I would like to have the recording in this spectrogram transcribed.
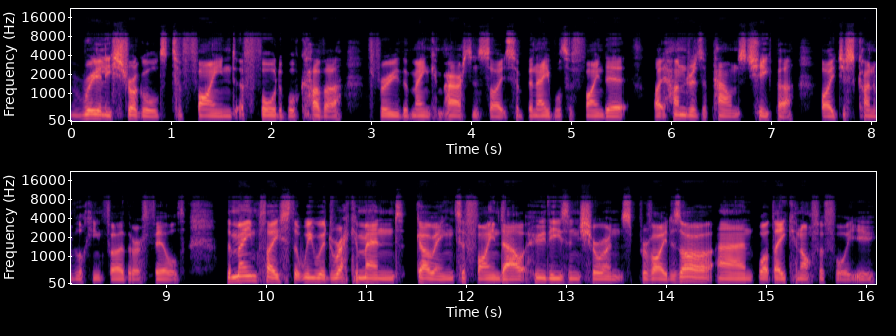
really struggled to find affordable cover through the main comparison sites have been able to find it like hundreds of pounds cheaper by just kind of looking further afield. The main place that we would recommend going to find out who these insurance providers are and what they can offer for you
